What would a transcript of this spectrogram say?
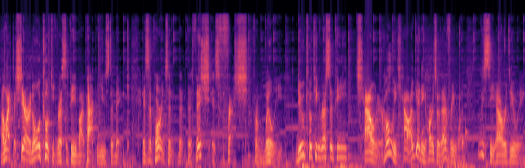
I'd like to share an old cooking recipe my pappy used to make. It's important that the fish is fresh from Willy. New cooking recipe: chowder. Holy cow, I'm getting hearts with everyone. Let me see how we're doing.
